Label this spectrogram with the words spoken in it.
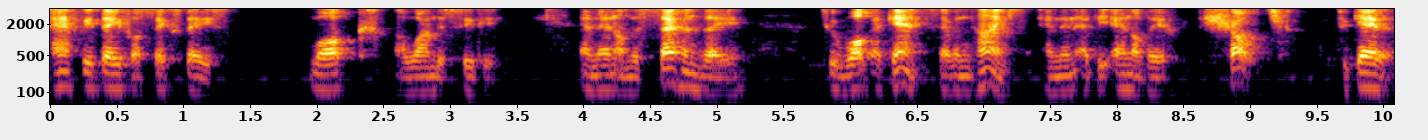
every day for six days, walk around the city. And then on the seventh day, to walk again seven times. And then at the end of the shout together.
